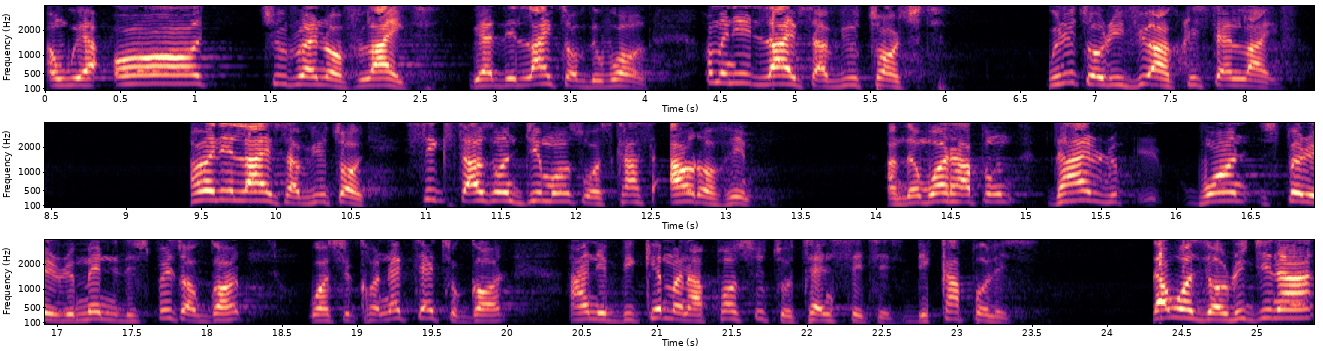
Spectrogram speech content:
and we are all children of light. We are the light of the world. How many lives have you touched? We need to review our Christian life. How many lives have you touched? 6,000 demons was cast out of him. And then what happened? That one spirit remained, the spirit of God was connected to God and he became an apostle to 10 cities, Decapolis. That was the original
